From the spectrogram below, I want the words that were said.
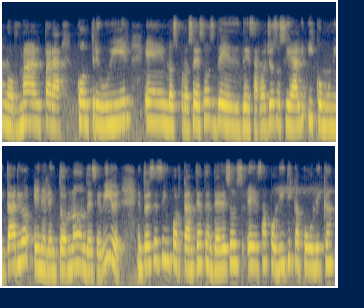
normal, para contribuir en los procesos de desarrollo social y comunitario en el entorno donde se vive. Entonces es importante atender esos, esa política pública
